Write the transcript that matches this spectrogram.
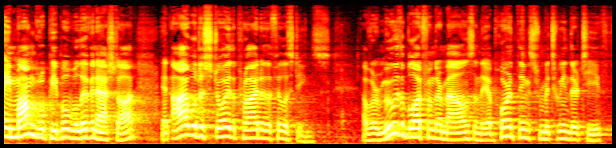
A mongrel people will live in Ashdod, and I will destroy the pride of the Philistines. I will remove the blood from their mouths and the abhorrent things from between their teeth.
